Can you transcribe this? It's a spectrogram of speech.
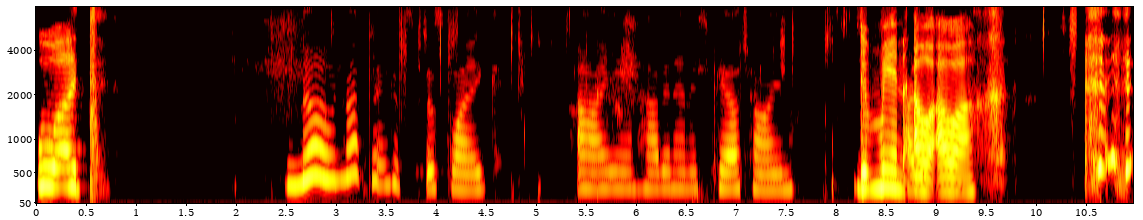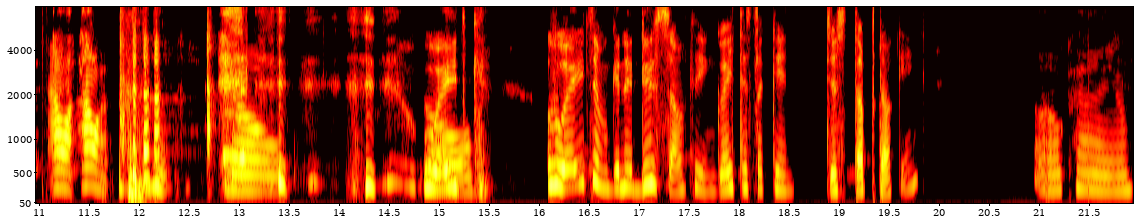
what? No, nothing. It's just like I ain't having any spare time. Give me an I- hour, hour. Ow, ow. no. Wait, No. wait, I'm gonna do something. Wait a second. Just stop talking. Okay.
